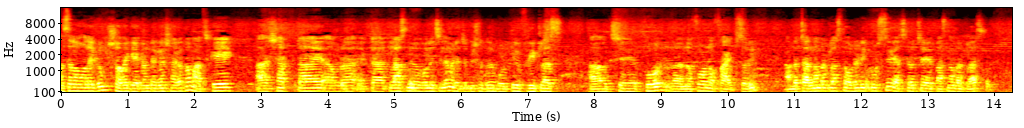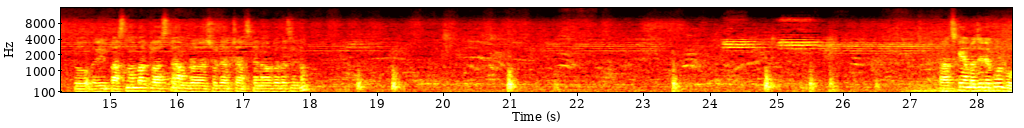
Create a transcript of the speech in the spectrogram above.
আসসালামু আলাইকুম, সবাইকে অ্যাকাউন্টে স্বাগতম। আজকে সাতটায় আমরা একটা ক্লাস নেবে বলেছিলাম, এটা হচ্ছে বিশ্ববিদ্যালয় ভর্তি ফ্রি ক্লাস হচ্ছে ফোর না ফোর না ফাইভ সরি আমরা চার নাম্বার ক্লাসটা অলরেডি করছি, আজকে হচ্ছে পাঁচ নাম্বার ক্লাস তো এই পাঁচ নাম্বার ক্লাসটা আমরা আসলে হচ্ছে আজকে নেওয়ার কথা ছিল। আজকে আমরা যেটা করব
